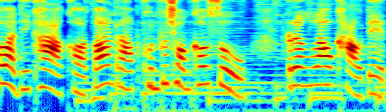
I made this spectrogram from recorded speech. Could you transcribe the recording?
สวัสดีค่ะ ขอต้อนรับคุณผู้ชมเข้าสู่ เรื่องเล่าข่าวเด็ด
